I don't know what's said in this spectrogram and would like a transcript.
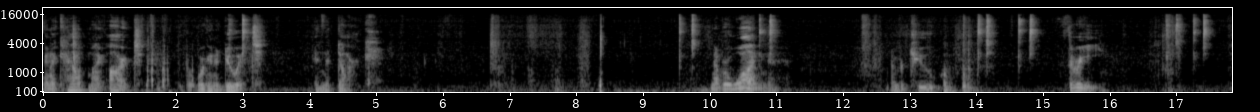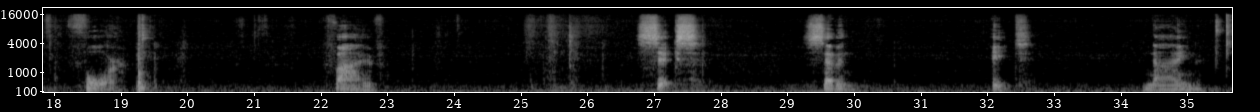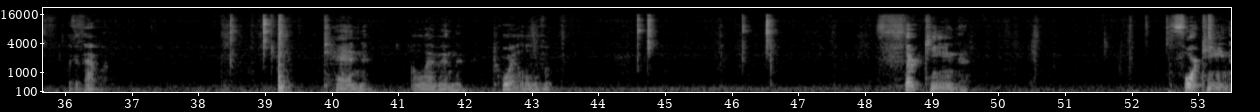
we're gonna count my art, but we're gonna do it in the dark. Number one. Number two. Three. Four. Five. Six. Seven. Eight. Nine. Look at that one. 10, 11, 12, 13, 14,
